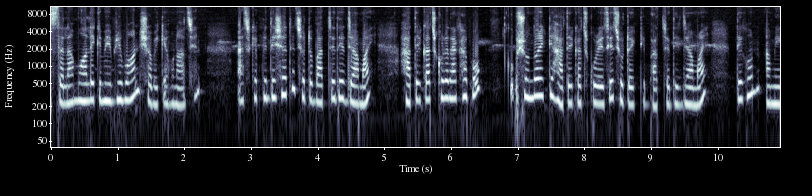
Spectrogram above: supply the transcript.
আসসালামু আলাইকুম এভরিওয়ান, সবাই কেমন আছেন? আজকে আপনাদের সাথে ছোট বাচ্চাদের জামায় হাতের কাজ করে দেখাবো। খুব সুন্দর একটি হাতের কাজ করেছে ছোট একটি বাচ্চাদের জামায়। দেখুন, আমি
